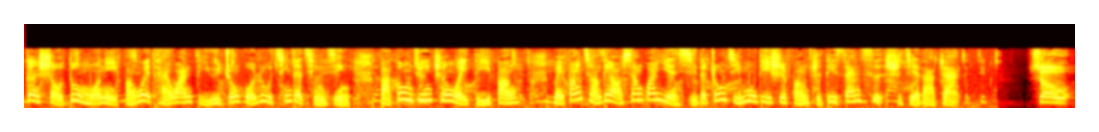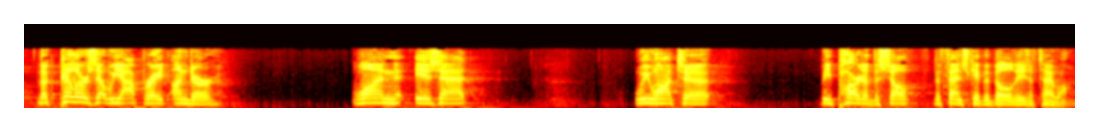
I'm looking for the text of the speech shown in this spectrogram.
更首度模拟防卫台湾、抵御中国入侵的情景，把共军称为敌方。美方强调，相关演习的终极目的是防止第三次世界大战。So the pillars that we operate under one is that we want to be part of the self defense capabilities of Taiwan.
